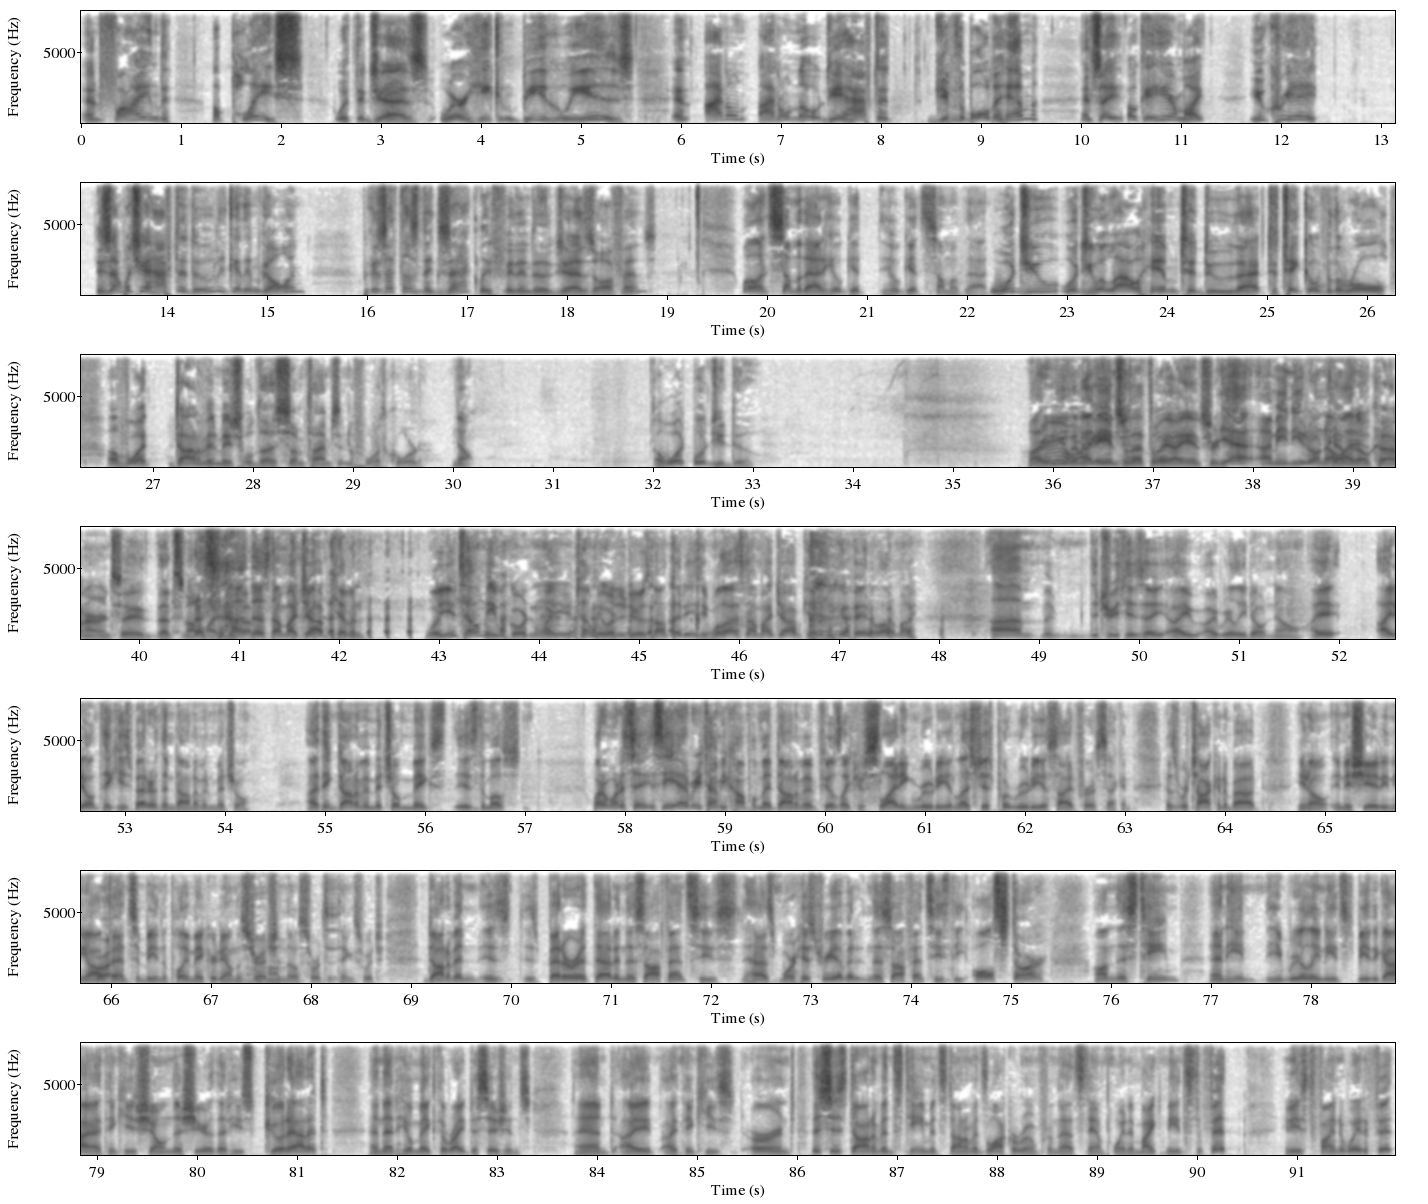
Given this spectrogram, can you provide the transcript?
and find a place with the Jazz where he can be who he is. And I don't I don't know, do you have to give the ball to him and say, "Okay, here, Mike, you create. Is that what you have to do to get him going? Because that doesn't exactly fit into the Jazz offense. Well, and some of that he'll get he'll get some of that. Would you would you allow him to do that to take over the role of what Donovan Mitchell does sometimes in the fourth quarter? No. Or what would you do? Well, I don't are you know. I mean, answer that the way I answered yeah. I mean, you don't know. Kevin I don't- O'Connor and say that's not That's my not, job. that's not my job, Kevin. well, you tell me, Gordon. Well, you tell me what to do. It's not that easy. Well, that's not my job, Kevin. You get paid a lot of money. Um, the truth is, I, I, I really don't know. I I don't think he's better than Donovan Mitchell. I think Donovan Mitchell makes is the most. What I want to say, see, every time you compliment Donovan, it feels like you're sliding Rudy. And let's just put Rudy aside for a second, because we're talking about, you know, initiating the Right. offense and being the playmaker down the stretch uh-huh. and those sorts of things. Which Donovan is is better at that in this offense. He's has more history of it in this offense. He's the all star on this team, and he he really needs to be the guy. I think he's shown this year that he's good at it, and that he'll make the right decisions. And I I think he's earned. This is Donovan's team. It's Donovan's locker room from that standpoint, and Mike needs to fit. He needs to find a way to fit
